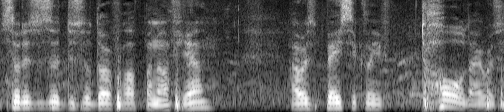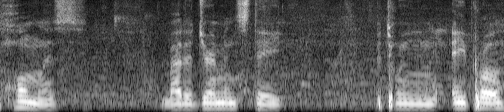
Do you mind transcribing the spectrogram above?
So this is a Düsseldorf Hauptbahnhof, yeah? I was basically told I was homeless by the German state between April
